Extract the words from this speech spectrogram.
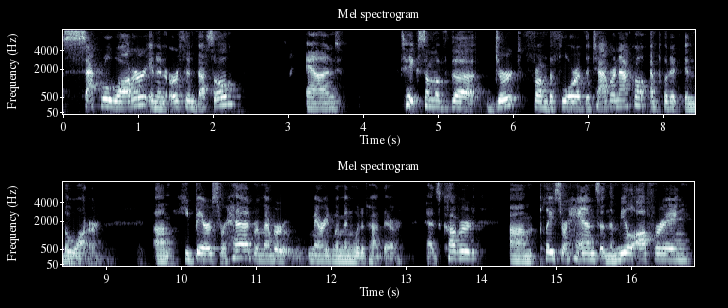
sacral water in an earthen vessel and take some of the dirt from the floor of the tabernacle and put it in the water. Um, he bears her head. Remember, married women would have had their heads covered. Um, place her hands in the meal offering,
